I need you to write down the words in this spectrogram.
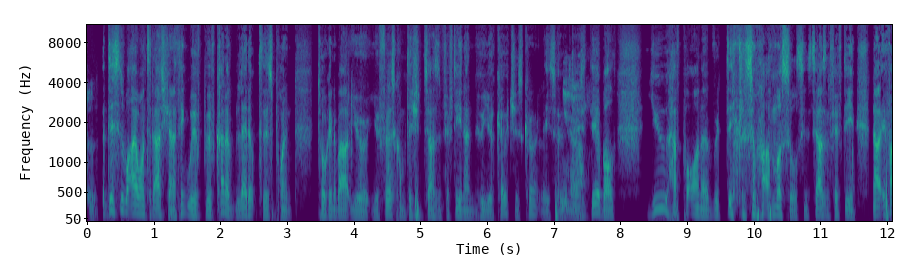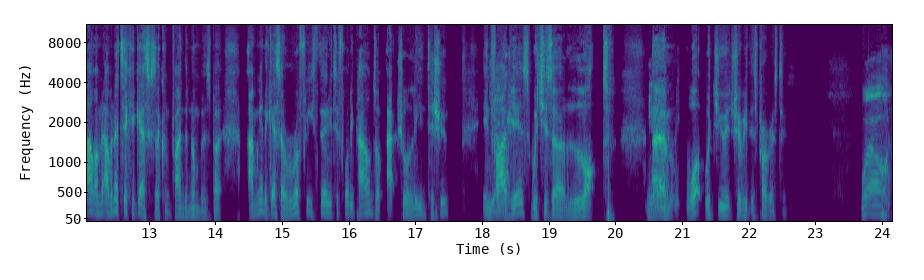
Sure. this is what I wanted to ask you. And I think we've we've kind of led up to this point talking about your your first competition, 2015, and who your coach is currently. So, Yeah. Jason Theobald, you have put on a ridiculous amount of muscle since 2015. Now, if I'm I'm, I'm going to take a guess because I couldn't find the numbers, but I'm going to guess a roughly 30 to 40 pounds of actual lean tissue in Yeah. five years, which is a lot. yeah. Um, what would you attribute this progress to? Well,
